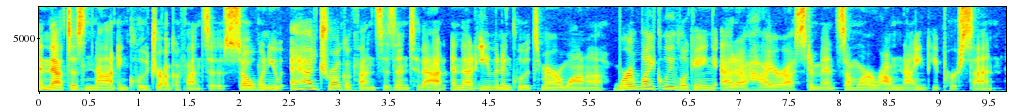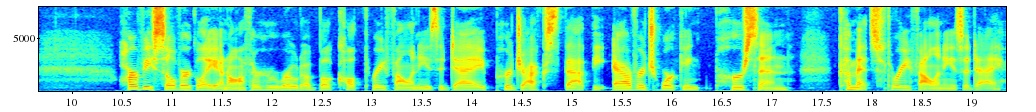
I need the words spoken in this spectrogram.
and that does not include drug offenses. So when you add drug offenses into that, and that even includes marijuana, we're likely looking at a higher estimate, somewhere around 90%. Harvey Silverglate, an author who wrote a book called Three Felonies a Day, projects that the average working person commits three felonies a day.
